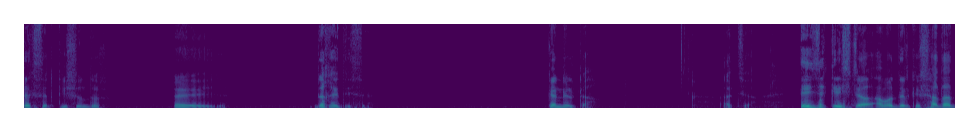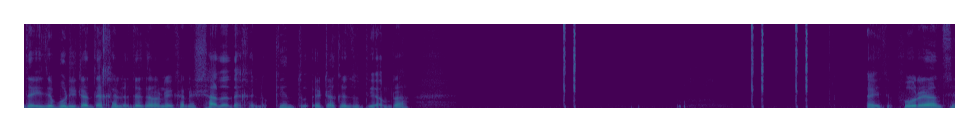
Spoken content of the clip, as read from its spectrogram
দেখছেন কি সুন্দর? এই যে, দেখাই দিছে ক্যান্ডেলটা আচ্ছা এই যে কেসটা আমাদেরকে সাদা এই যে বডিটা দেখাইলো, যে কারণে এখানে সাদা দেখাইলো। কিন্তু এটাকে যদি আমরা এই যে ফোরে আনছি,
